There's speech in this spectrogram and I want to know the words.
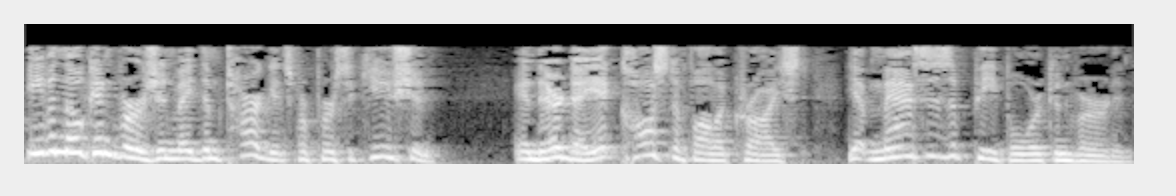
even though conversion made them targets for persecution. In their day it cost to follow Christ, yet masses of people were converted.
